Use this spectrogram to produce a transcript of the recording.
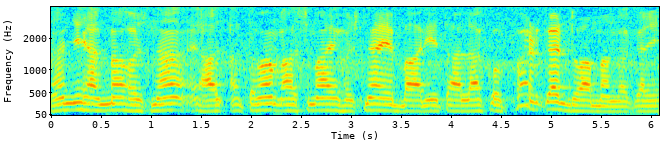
ہاں جی حسمہ حسنہ، تمام آسماء حسنہ بار تعالیٰ کو پڑھ کر دعا مانگا کریں۔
